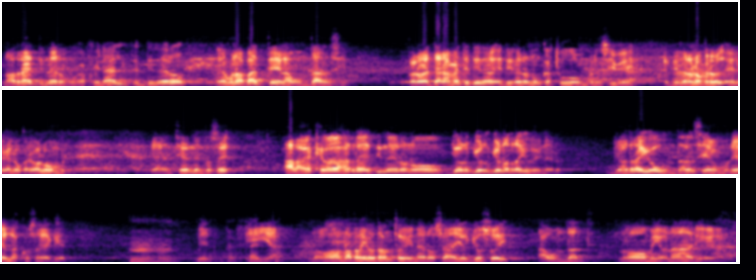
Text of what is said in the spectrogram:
No atraer dinero, porque al final el dinero es una parte de la abundancia. Pero verdaderamente el dinero, el dinero nunca estuvo en un principio ahí. El dinero lo creó, el, lo creó el hombre. ¿Ya entiendes? Entonces, a la vez que vas a atraer dinero, no, yo, no- yo, yo no traigo dinero. Yo atraigo abundancia y armonía en las cosas. Ujú. Bien, Perfecto. Y ya. No, no traigo tanto dinero. O sea, yo, yo soy abundante, no millonario y nada.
